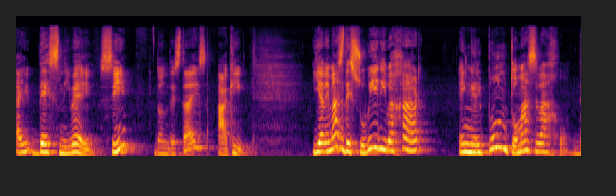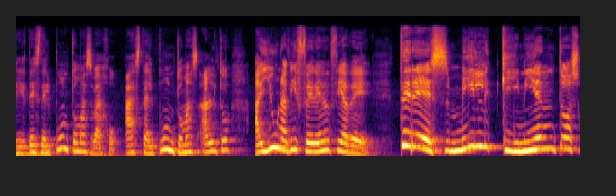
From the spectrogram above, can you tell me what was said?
hay desnivel, ¿sí? ¿Dónde estáis? Aquí. Y además de subir y bajar, en el punto más bajo, desde el punto más bajo hasta el punto más alto, hay una diferencia de 3.500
